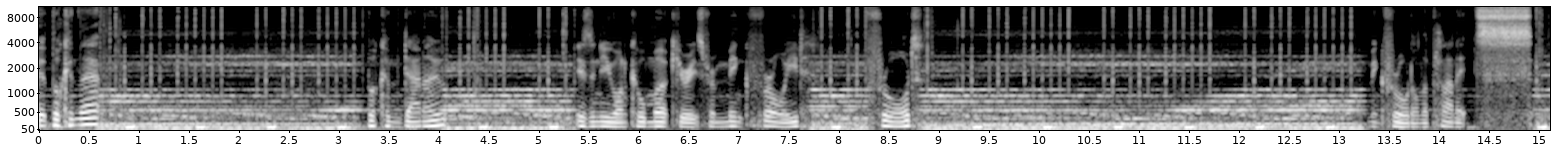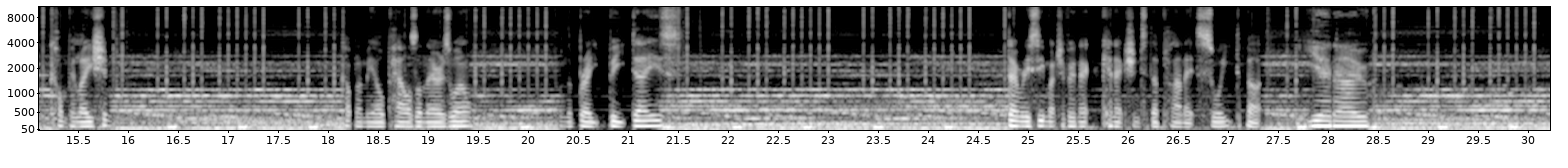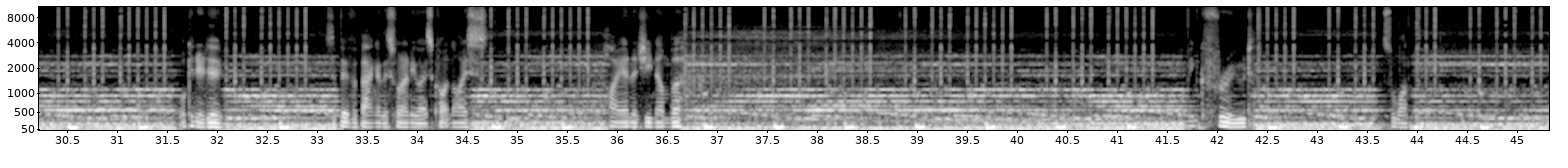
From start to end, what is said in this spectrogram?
Bit booking there. Bookham Dano is a new one called Mercury. It's from Mink Freud. Fraud. Mink Fraud on the Planets compilation. A couple of me old pals on there as well from the breakbeat days. Don't really see much of a connection to the Planet Suite, but you know. Do? It's a bit of a banger this one anyway, it's quite nice. High energy number. Mink Frood. That's one.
